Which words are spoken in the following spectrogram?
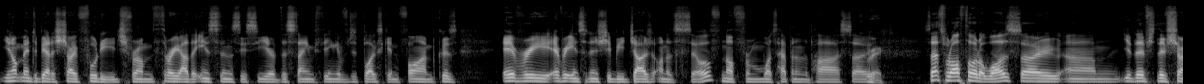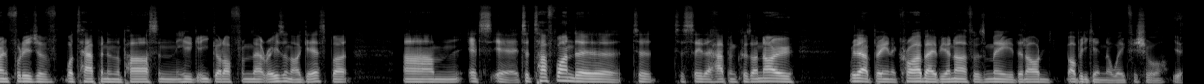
you're not meant to be able to show footage from three other incidents this year of the same thing of just blokes getting fined because every every incident should be judged on itself, not from what's happened in the past. So. Correct. So that's what I thought it was. So um, yeah, they've they've shown footage of what's happened in the past, and he, he got off from that reason, I guess. But um, it's yeah, it's a tough one to to to see that happen because I know, without being a crybaby, I know if it was me that I'd I'll be getting a week for sure. Yeah,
